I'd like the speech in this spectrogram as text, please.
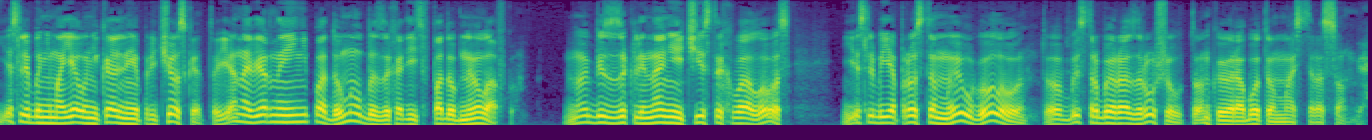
Если бы не моя уникальная прическа, то я, наверное, и не подумал бы заходить в подобную лавку. Но без заклинаний чистых волос, если бы я просто мыл голову, то быстро бы разрушил тонкую работу мастера Сонга.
